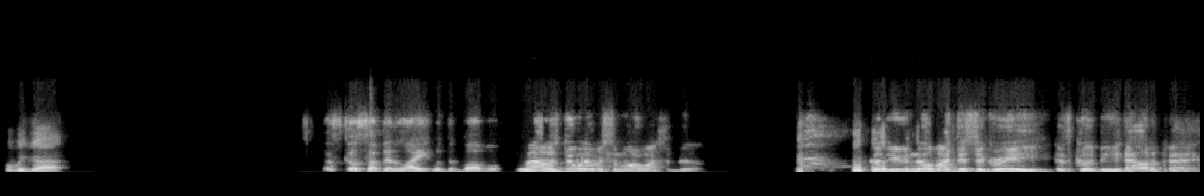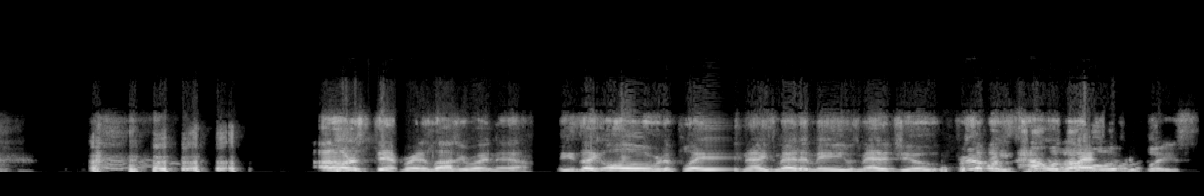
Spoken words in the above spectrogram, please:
What we got? Let's go something light with the bubble. Now let's do whatever Samar wants to do. Because you know, if I disagree, it's could be hell to pay. I don't understand Brandon's logic right now. He's like all over the place. Now he's mad at me. He was mad at you. For something was- he how was I'll I ask all over the place?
